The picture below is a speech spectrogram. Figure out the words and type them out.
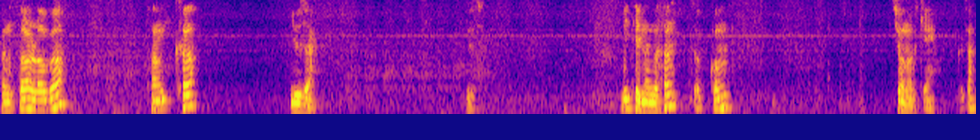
console log, func user, user. 밑에 있는 것은 조금 지워 놓을게요. 그죠?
